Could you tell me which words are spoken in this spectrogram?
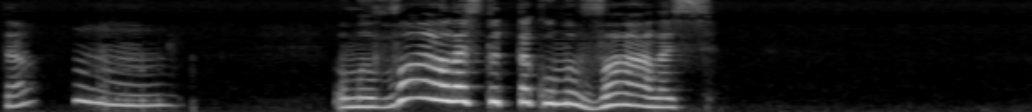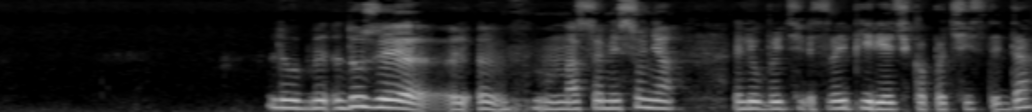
Так? М. Умивалась тут так умивалась. Любі... Дуже е, е, наша мішуня любить свої пір'ячка почистити, да?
